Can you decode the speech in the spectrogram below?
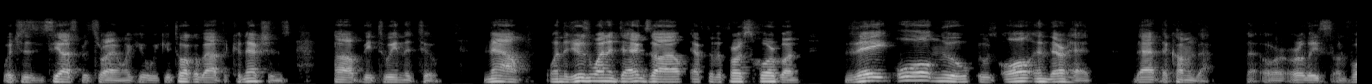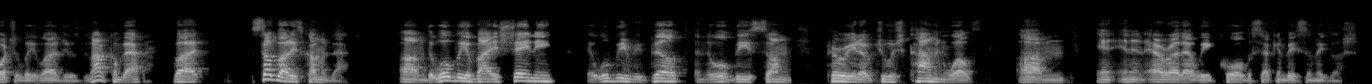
which is Yitzias Mitzrayim. We could we could talk about the connections uh, between the two. Now, when the Jews went into exile after the first Churban, they all knew it was all in their head that they're coming back, or, or at least, unfortunately, a lot of Jews did not come back, but somebody's coming back. Um, there will be a Bayis Sheni, it will be rebuilt, and there will be some period of Jewish commonwealth um, in, in an era that we call the second Beis Hamikdash.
